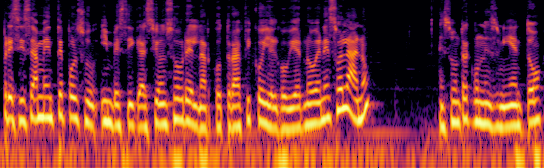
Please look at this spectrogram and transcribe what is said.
precisamente por su investigación sobre el narcotráfico y el gobierno venezolano. Es un reconocimiento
